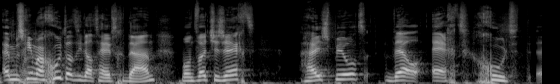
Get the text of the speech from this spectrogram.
en misschien maar goed dat hij dat heeft gedaan. Want wat je zegt, hij speelt wel echt goed eh,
